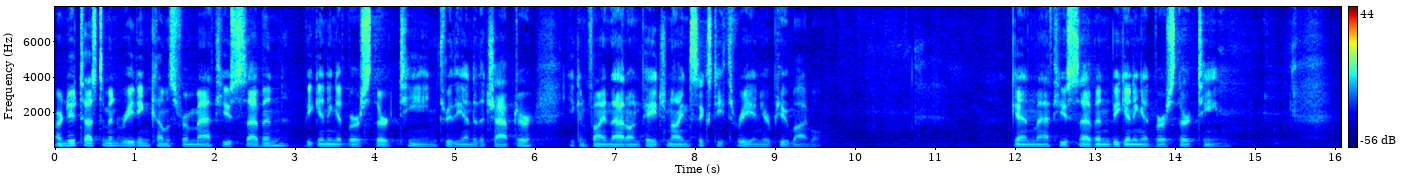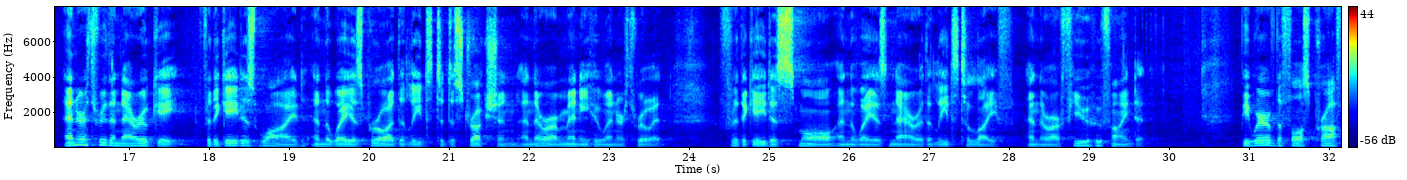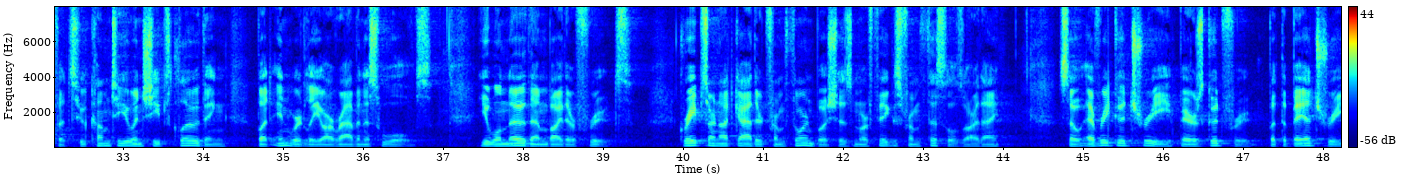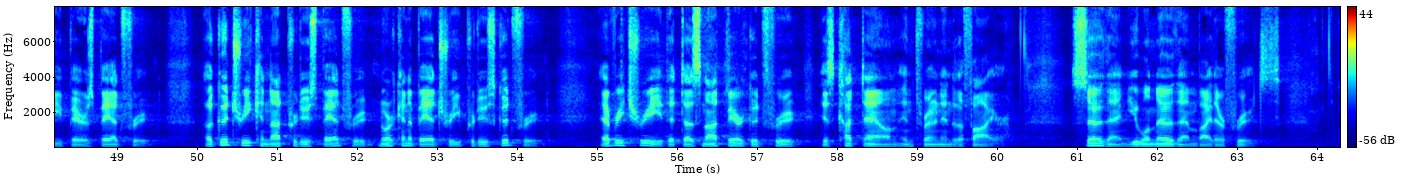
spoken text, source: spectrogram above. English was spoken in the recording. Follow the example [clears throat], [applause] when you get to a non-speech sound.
Our New Testament reading comes from Matthew 7, beginning at verse 13 through the end of the chapter. You can find that on page 963 in your Pew Bible. Again, Matthew 7, beginning at verse 13. Enter through the narrow gate, for the gate is wide and the way is broad that leads to destruction, and there are many who enter through it. For the gate is small and the way is narrow that leads to life, and there are few who find it. Beware of the false prophets who come to you in sheep's clothing, but inwardly are ravenous wolves. You will know them by their fruits. Grapes are not gathered from thorn bushes, nor figs from thistles, are they? So every good tree bears good fruit, but the bad tree bears bad fruit. A good tree cannot produce bad fruit, nor can a bad tree produce good fruit. Every tree that does not bear good fruit is cut down and thrown into the fire. So then, you will know them by their fruits.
